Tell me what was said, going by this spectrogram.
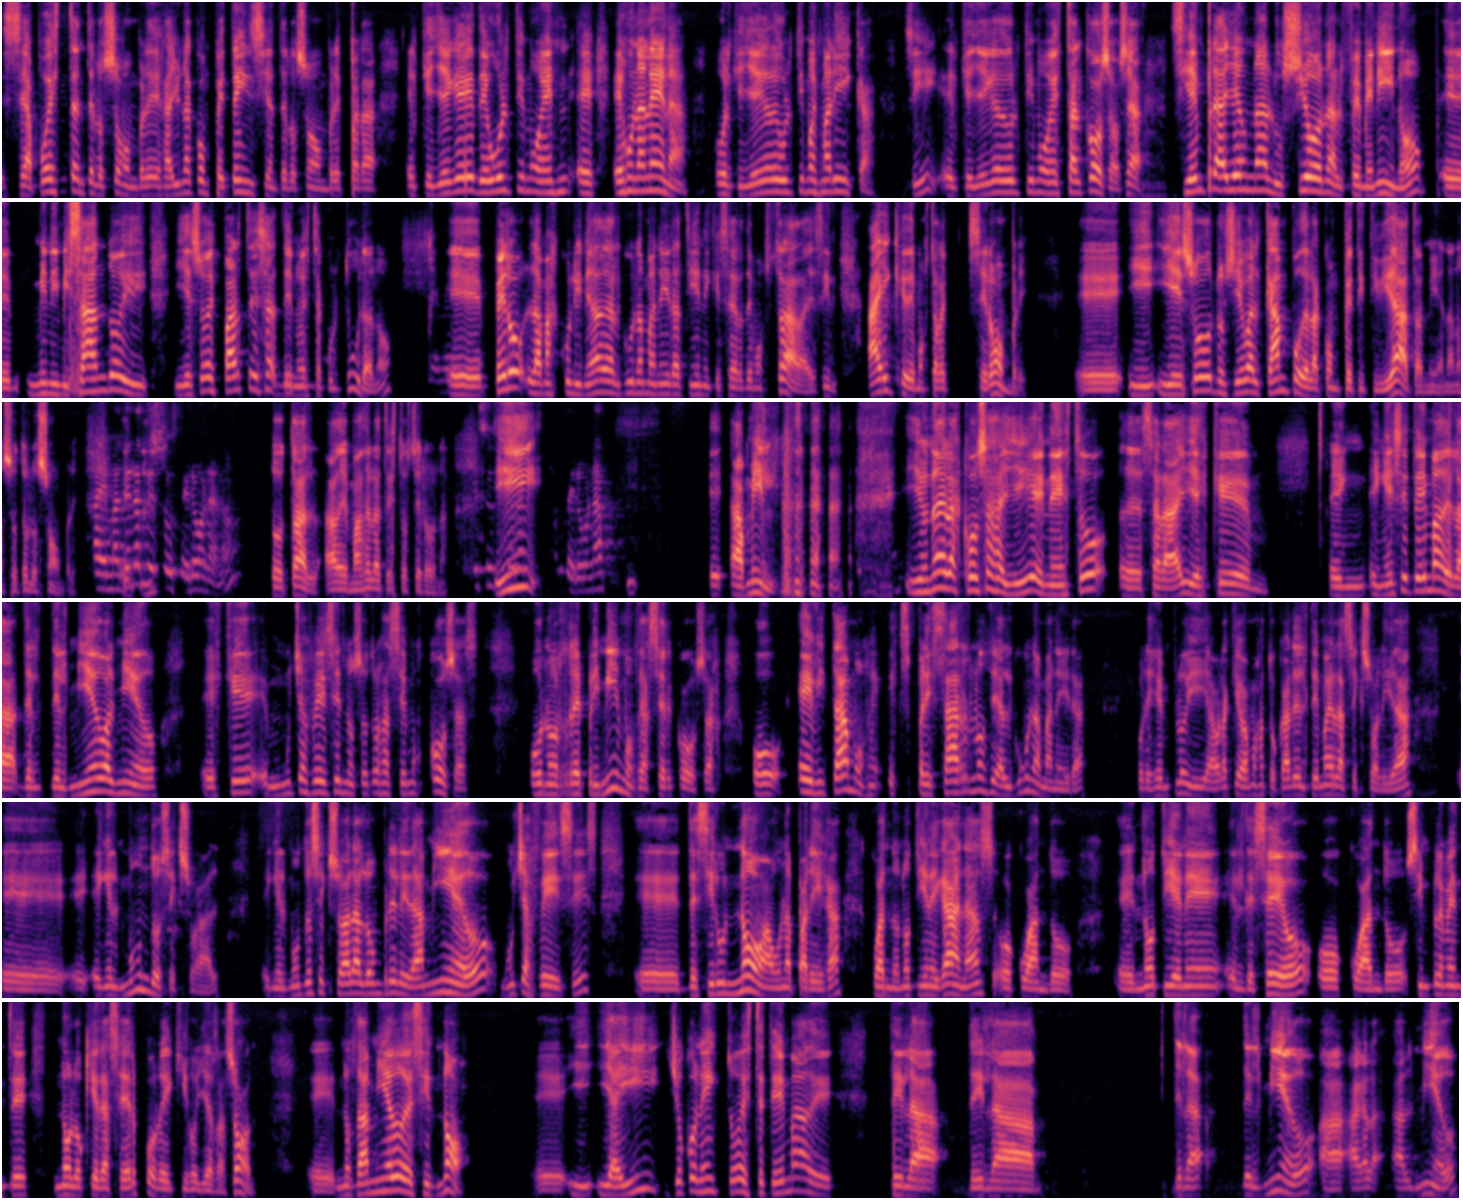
se apuesta entre los hombres, hay una competencia entre los hombres para el que llegue de último es, eh, es una nena o el que llegue de último es marica ¿sí? El que llegue de último es tal cosa. O sea, siempre haya una alusión al femenino, eh, minimizando y, eso es parte de, nuestra cultura, ¿no? Eh, pero la masculinidad de alguna manera tiene que ser demostrada, es decir, hay que demostrar ser hombre. Eh, y, eso nos lleva al campo de la competitividad también a nosotros los hombres. Además de la testosterona, ¿no? Total, además de la testosterona. y, testosterona eh, a mil. y una de las cosas allí en esto, eh, Saray, es que mm, en, ese tema de la, del, miedo al miedo, es que muchas veces nosotros hacemos cosas o nos reprimimos de hacer cosas o evitamos e, expresarnos de alguna manera. Por ejemplo, y ahora que vamos a tocar el tema de la sexualidad, eh, en el mundo sexual, en el mundo sexual al hombre le da miedo muchas veces eh, decir un no a una pareja cuando no tiene ganas o cuando eh, no tiene el deseo o cuando simplemente no lo quiere hacer por X o Y razón. Eh, nos da miedo decir no. Y, ahí yo conecto este tema de, la, de la, de la, del miedo al miedo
